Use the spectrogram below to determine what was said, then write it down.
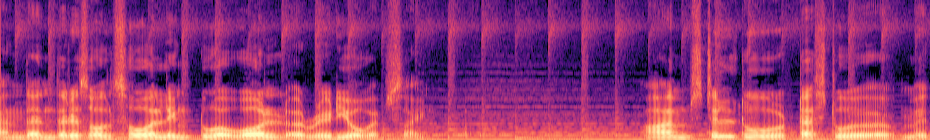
And then there is also a link to a world radio website. I'm still to test to make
